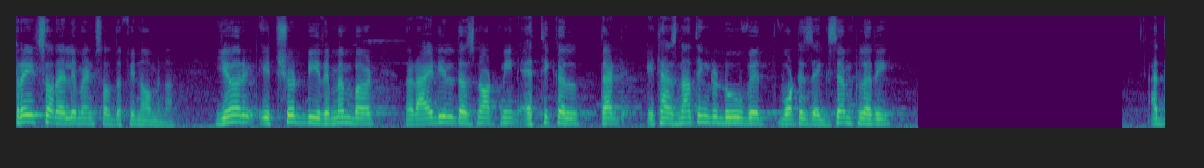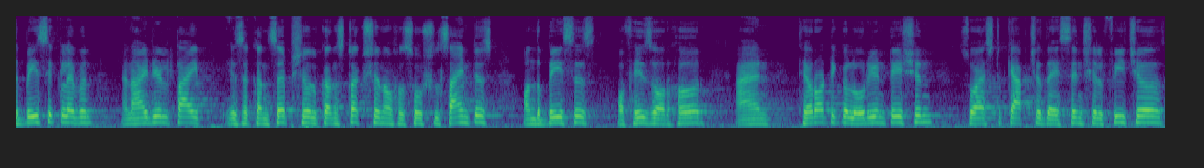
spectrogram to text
traits or elements of the phenomena. Here it should be remembered that ideal does not mean ethical, that it has nothing to do with what is exemplary. At the basic level, an ideal type is a conceptual construction of a social scientist on the basis of his or her and theoretical orientation so as to capture the essential features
